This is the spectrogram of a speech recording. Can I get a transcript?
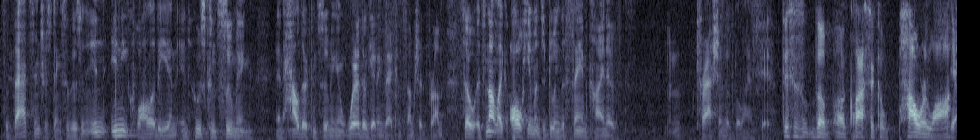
So that's interesting. So there's an in, inequality in, in who's consuming and how they're consuming and where they're getting that consumption from. So it's not like all humans are doing the same kind of trashing of the landscape. This is the uh, classical power law. Yeah.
